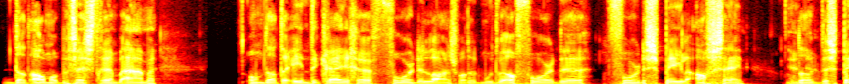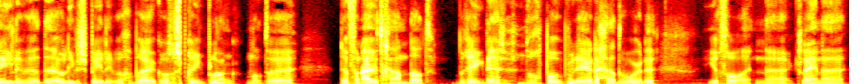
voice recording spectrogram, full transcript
dat allemaal bevestigen en beamen. Om dat erin te krijgen voor de launch. Want het moet wel voor de, voor de Spelen af zijn. Omdat ja. ik de, spelen wil, de Olympische Spelen wil gebruiken als een springplank. Omdat we ervan uitgaan dat breakdance nog populairder gaat worden. In ieder geval in, eh, kleine,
